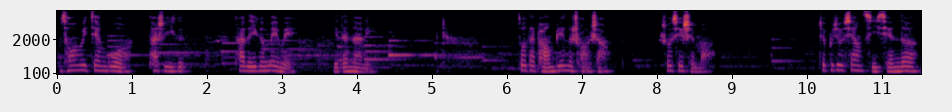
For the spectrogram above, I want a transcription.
我从未见过他是一个，他的一个妹妹也在那里，坐在旁边的床上，说些什么。这不就像以前的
